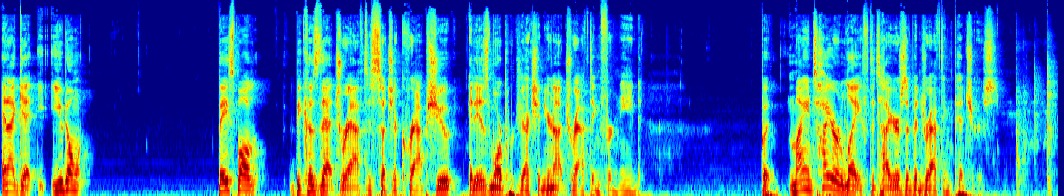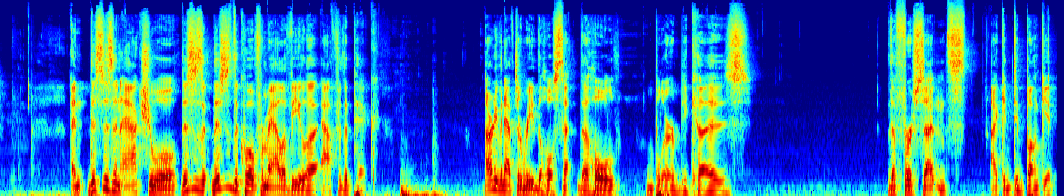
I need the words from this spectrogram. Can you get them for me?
And I get you don't baseball because that draft is such a crapshoot. It is more projection. You're not drafting for need. But my entire life, the Tigers have been drafting pitchers. And this is an actual. This is this is the quote from Al Avila after the pick. I don't even have to read the whole set, the whole blurb because the first sentence I could debunk it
